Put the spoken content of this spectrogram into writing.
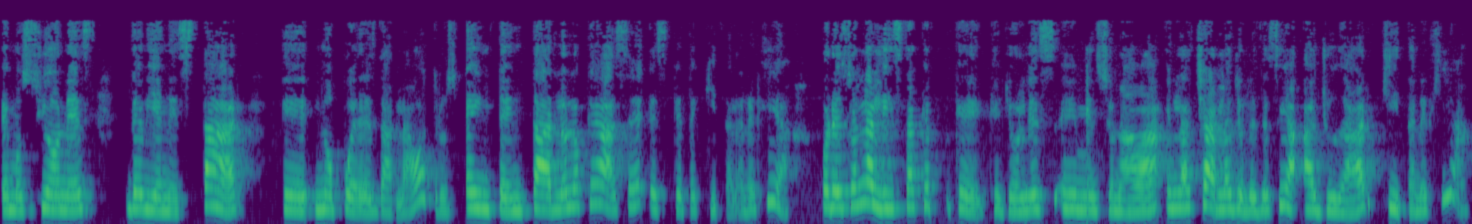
emociones de bienestar, eh, no puedes darla a otros. E intentarlo lo que hace es que te quita la energía. Por eso en la lista que, que yo les mencionaba en la charla, yo les decía, ayudar quita energía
